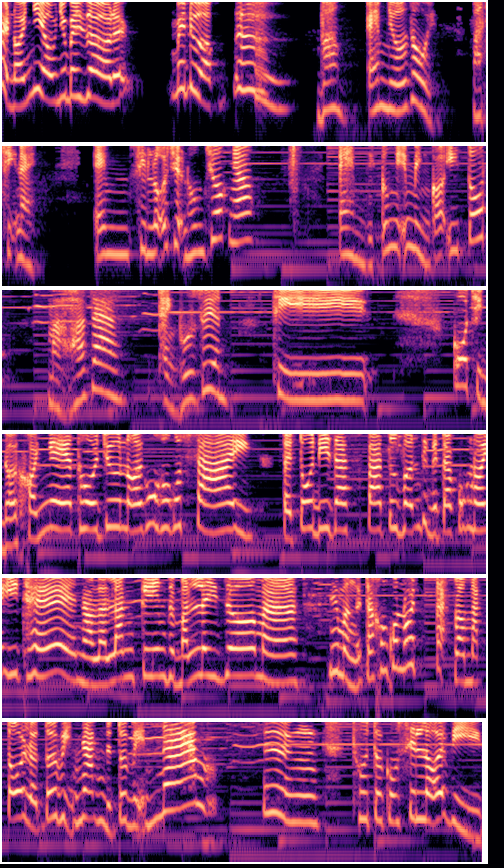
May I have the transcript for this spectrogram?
phải nói nhiều như bây giờ đấy. Mới được. Ừ. Vâng em nhớ rồi. Mà chị này Em xin lỗi chuyện hôm trước nhá Em thì cứ nghĩ mình có ý tốt Mà hóa ra thành vô duyên Thì cô chỉ nói khó nghe thôi chứ nói cũng không có sai. Tại tôi đi ra spa tư vấn thì người ta cũng nói y thế, Nào là lăn kim rồi bắn laser mà. Nhưng mà người ta không có nói tạt vào mặt tôi là tôi bị nhăn rồi tôi bị nám. Ừ, thôi tôi cũng xin lỗi vì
